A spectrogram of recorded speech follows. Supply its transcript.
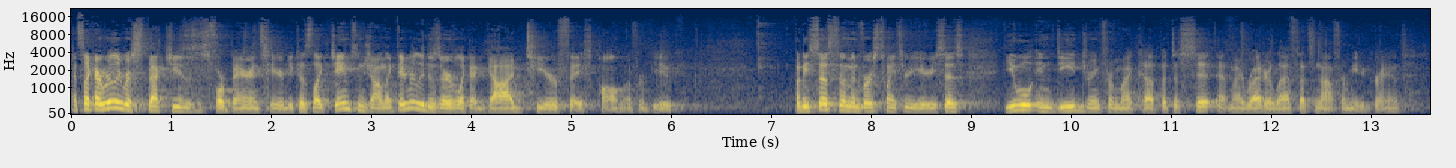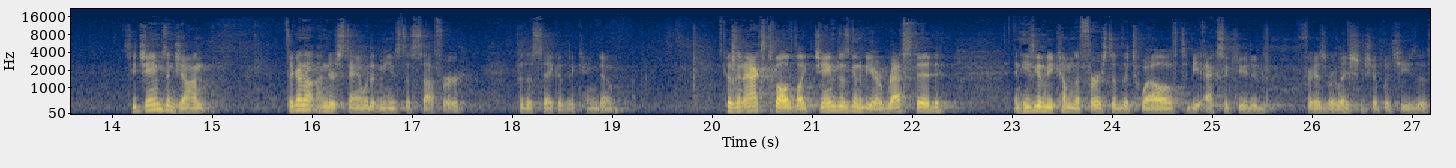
it's like I really respect Jesus' forbearance here because, like James and John, like they really deserve like a God tier face palm of rebuke. But he says to them in verse 23 here, he says, You will indeed drink from my cup, but to sit at my right or left, that's not for me to grant. See, James and John, they're going to understand what it means to suffer for the sake of the kingdom. Because in Acts 12, like James is going to be arrested, and he's going to become the first of the 12 to be executed for his relationship with Jesus.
